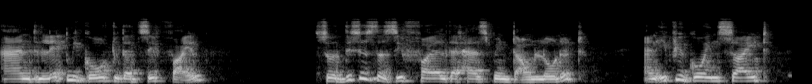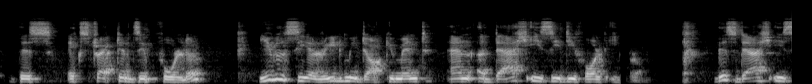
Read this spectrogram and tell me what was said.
and let me go to that zip file. So this is the zip file that has been downloaded and if you go inside this extracted zip folder you will see a readme document and a dash EZ default EEPROM. This dash EZ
